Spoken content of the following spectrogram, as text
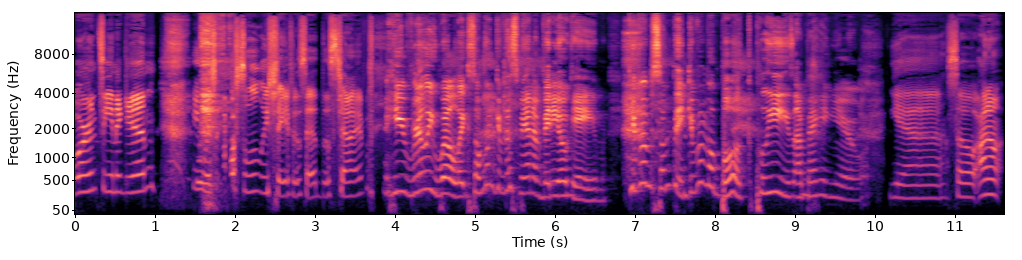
quarantine again. He was absolutely shave his head this time. He really will. Like someone give this man a video game. Give him something. Give him a book, please. I'm begging you. Yeah. So I don't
